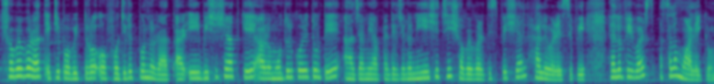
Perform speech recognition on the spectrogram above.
শবে বরাত একটি পবিত্র ও ফজিলতপূর্ণ রাত, আর এই বিশেষ রাতকে আরও মধুর করে তুলতে আজ আমি আপনাদের জন্য নিয়ে এসেছি শবে বরাত স্পেশাল হালুয়া রেসিপি হ্যালো ভিভার্স আসসালামু আলাইকুম।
